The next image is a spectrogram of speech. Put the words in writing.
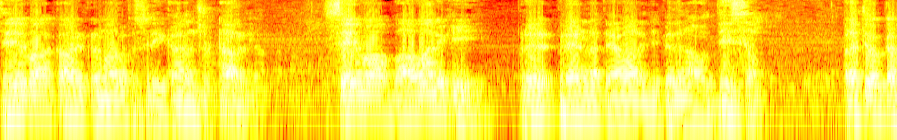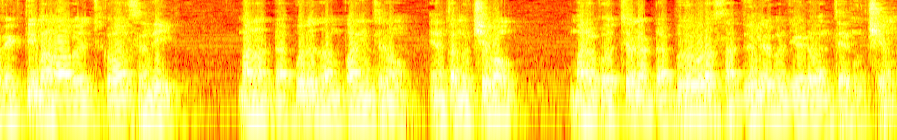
సేవా కార్యక్రమాలకు శ్రీకారం చుట్టాలని. సేవా భావానికి ప్రే- ప్రేరణ తేవాలని చెప్పేది నా ఉద్దేశం. ప్రతి ఒక్క వ్యక్తి మనం ఆలోచించుకోవాల్సింది మనం డబ్బులు సంపాదించడం ఎంత ముఖ్యమో మనకు వచ్చిన డబ్బులు కూడా సద్వినియోగం చేయడం అంతే ముఖ్యం.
